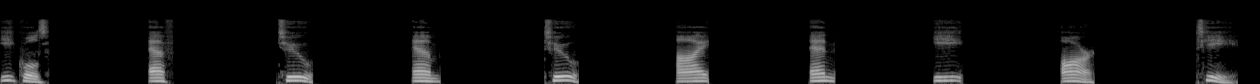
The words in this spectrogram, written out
equals F 2 M 2 I N E R T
